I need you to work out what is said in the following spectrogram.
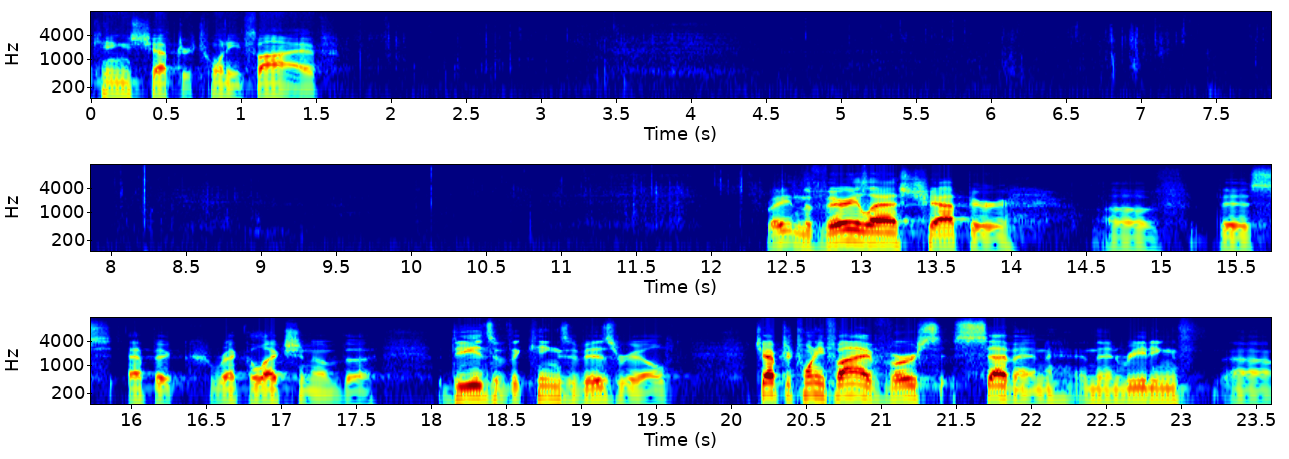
Kings chapter 25. Right in the very last chapter of this epic recollection of the deeds of the kings of Israel, chapter 25, verse 7, and then reading, uh,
